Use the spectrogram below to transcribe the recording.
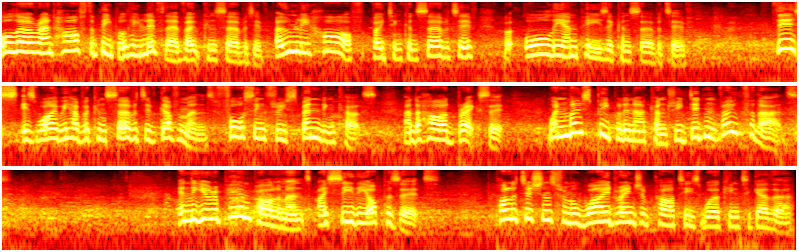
Although around half the people who live there vote Conservative, only half voting Conservative, but all the MPs are Conservative. This is why we have a Conservative government forcing through spending cuts and a hard Brexit, when most people in our country didn't vote for that. In the European Parliament, I see the opposite. Politicians from a wide range of parties working together,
